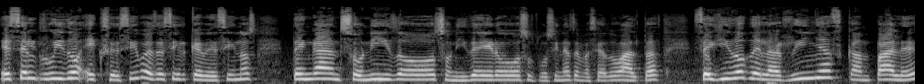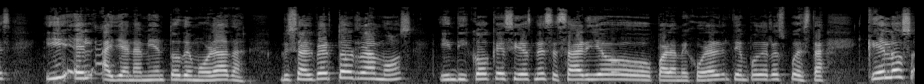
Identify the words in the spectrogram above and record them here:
es el ruido excesivo, es decir, que vecinos tengan sonidos, sonideros, sus bocinas demasiado altas, seguido de las riñas campales y el allanamiento de morada. Luis Alberto Ramos indicó que si es necesario para mejorar el tiempo de respuesta, que los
